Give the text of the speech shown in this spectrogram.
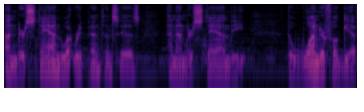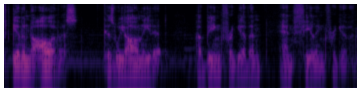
understand what repentance is, and understand the, the wonderful gift given to all of us, because we all need it, of being forgiven and feeling forgiven.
